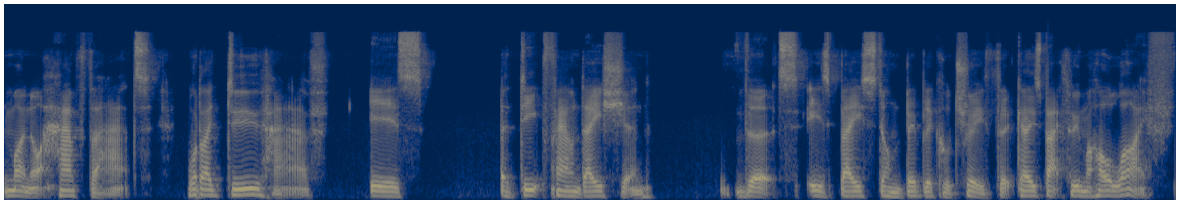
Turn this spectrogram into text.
might not have that, what I do have is a deep foundation that is based on biblical truth that goes back through my whole life.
